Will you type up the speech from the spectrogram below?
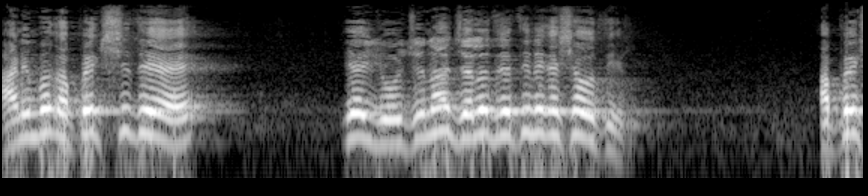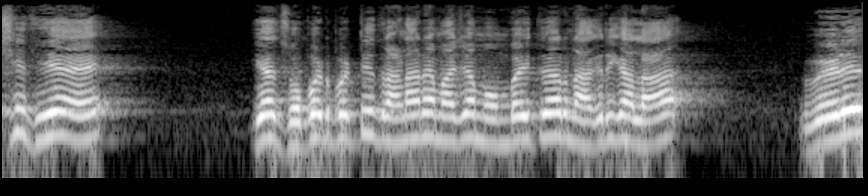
आणि मग अपेक्षित हे आहे या योजना जलद गतीने कशा होतील? अपेक्षित हे आहे या झोपडपट्टीत राहणाऱ्या माझ्या मुंबईकर नागरिकाला वेळेत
